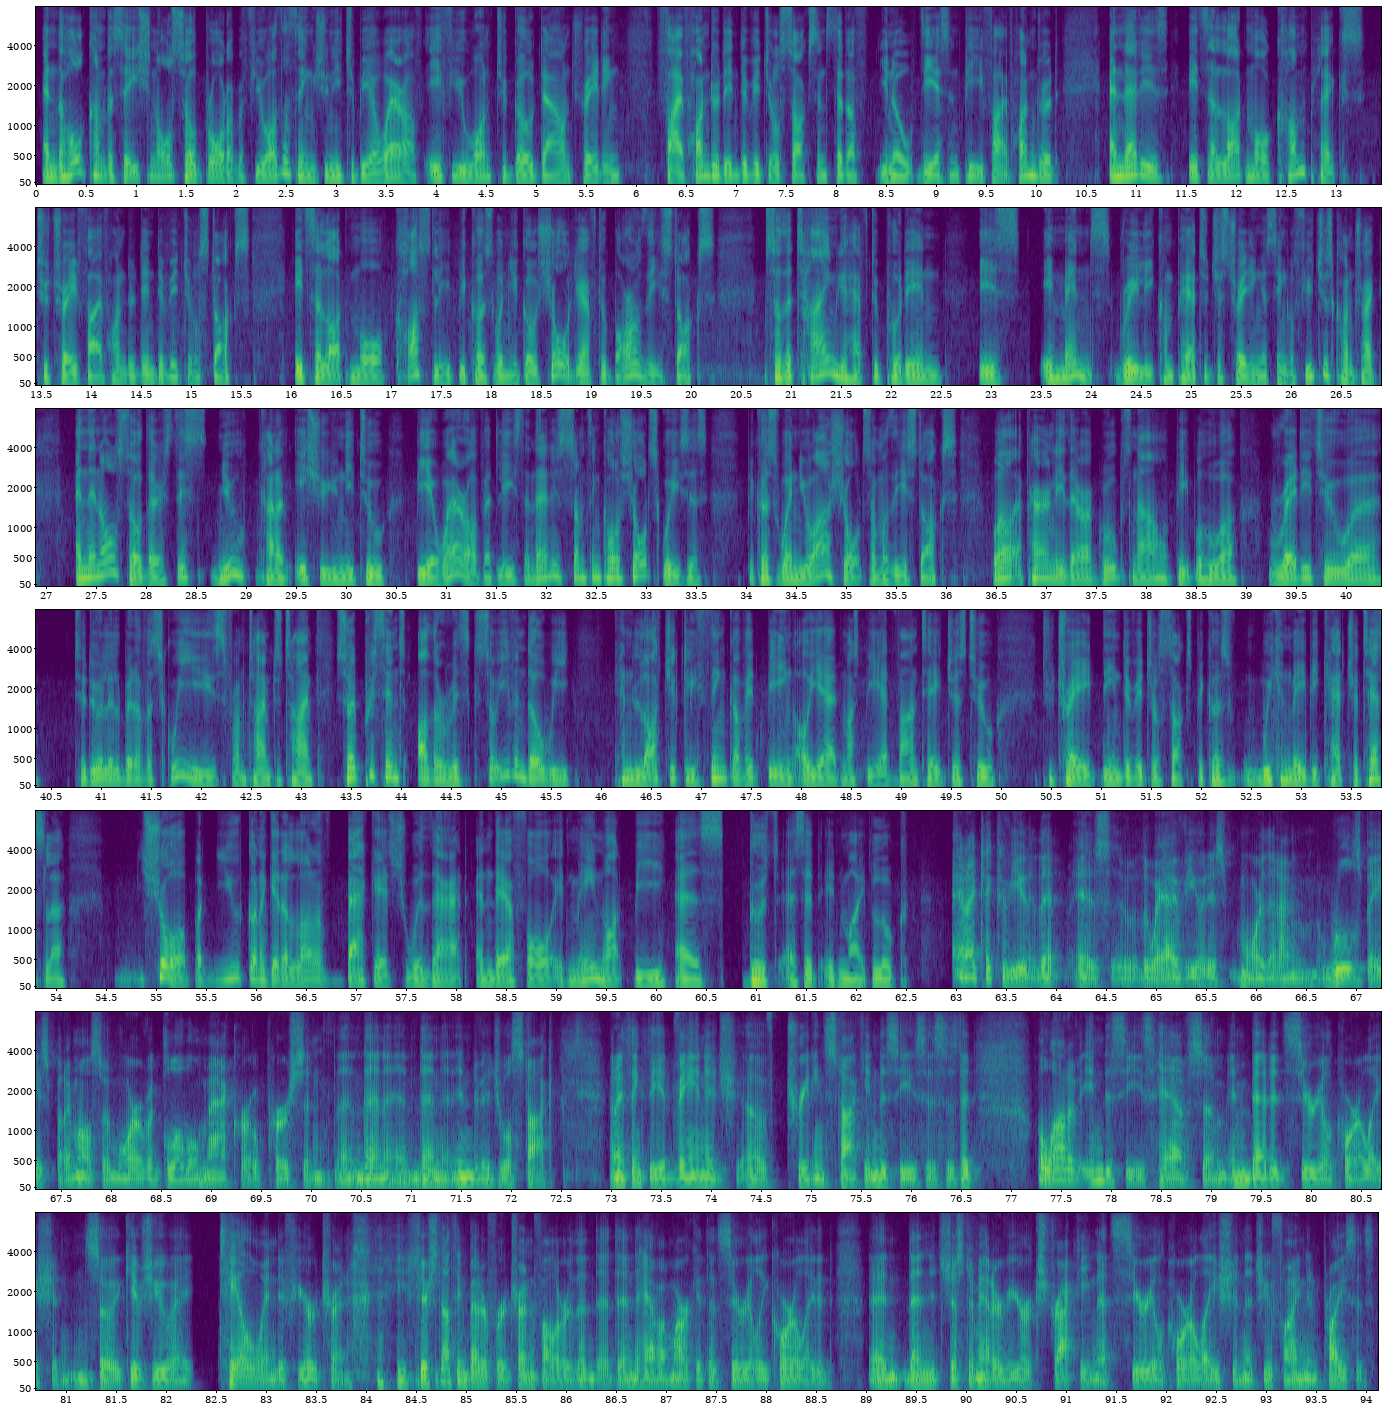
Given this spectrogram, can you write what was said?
And the whole conversation also brought up a few other things you need to be aware of if you want to go down trading 500 individual stocks instead of, you know, the S&P 500. And that is it's a lot more complex to trade 500 individual stocks. It's a lot more costly because when you go short, you have to borrow these stocks. So the time you have to put in is immense, really, compared to just trading a single futures contract. And then also, there's this new kind of issue you need to be aware of, at least, and that is something called short squeezes. Because when you are short some of these stocks, well, apparently there are groups now of people who are ready to uh, to do a little bit of a squeeze from time to time. So it presents other risks. So even though we can logically think of it being, oh yeah, it must be advantageous to to trade the individual stocks because we can maybe catch a Tesla. Sure, but you're going to get a lot of baggage with that. And therefore, it may not be as good as it, it might look. And I take the view that as the way I view it is more that I'm rules based, but I'm also more of a global macro person than than, than an individual stock. And I think the advantage of trading stock indices is, is that a lot of indices have some embedded serial correlation. And so it gives you a tailwind if you're a trend. There's nothing better for a trend follower than to, than to have a market that's serially correlated, and then it's just a matter of you're extracting that serial correlation that you find in prices.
